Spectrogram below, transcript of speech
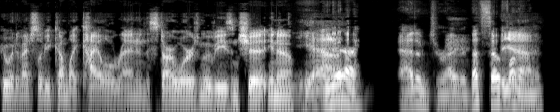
Who would eventually become like Kylo Ren in the Star Wars movies and shit, you know? Yeah. yeah. Adam Driver. That's so funny, Yeah. man.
